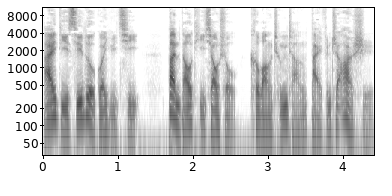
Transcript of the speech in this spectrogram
（IDC） 乐观预期，半导体销售可望成长百分之二十。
